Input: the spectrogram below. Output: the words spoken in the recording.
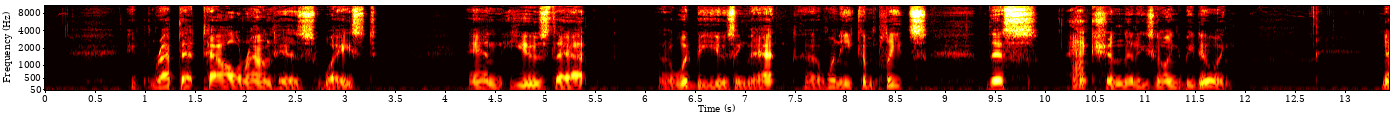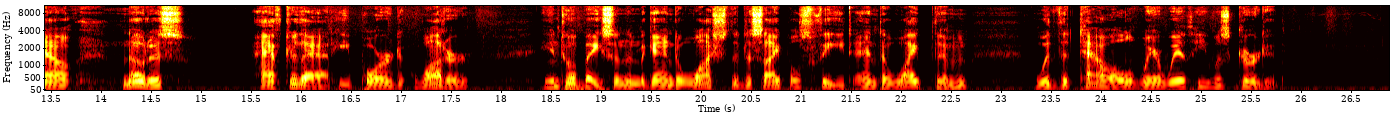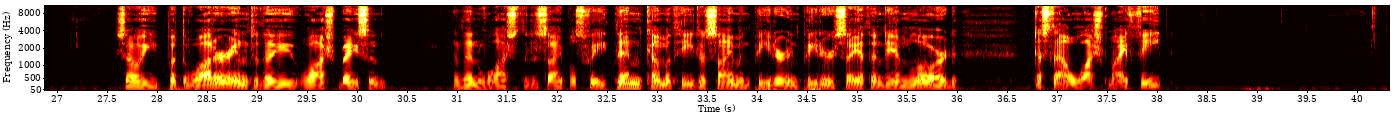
He wrapped that towel around his waist and used that, uh, would be using that, uh, when he completes this action that he's going to be doing. Now, notice after that, he poured water into a basin and began to wash the disciples' feet and to wipe them with the towel wherewith he was girded. So he put the water into the wash basin and then washed the disciples' feet. Then cometh he to Simon Peter, and Peter saith unto him, Lord, dost thou wash my feet?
